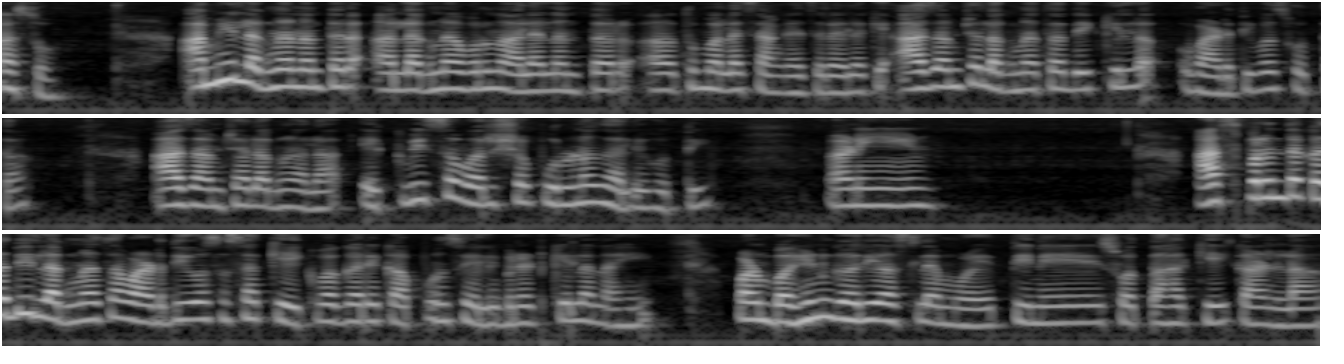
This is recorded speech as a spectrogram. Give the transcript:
असो. आम्ही लग्नानंतर लग्नावरून आल्यानंतर तुम्हाला सांगायचं राहिलं की आज आमच्या लग्नाचा देखील वाढदिवस होता. आज आमच्या लग्नाला एकवीस वर्ष पूर्ण झाली होती. आणि आजपर्यंत कधी लग्नाचा वाढदिवस असा केक वगैरे कापून सेलिब्रेट केला नाही. पण बहीण घरी असल्यामुळे तिने स्वतः केक आणला.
